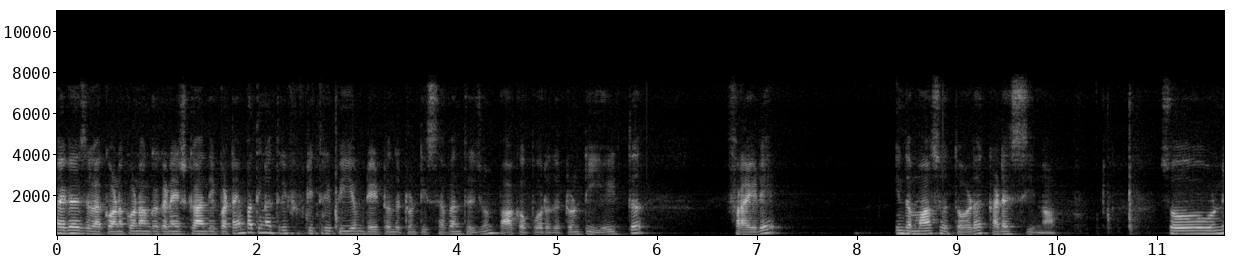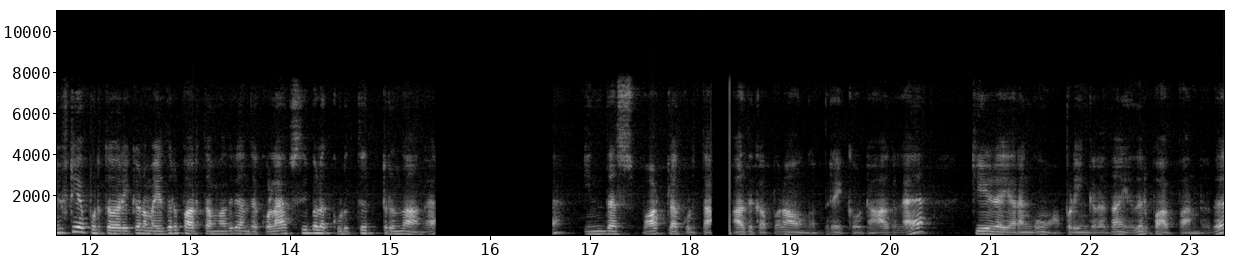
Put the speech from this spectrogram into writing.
ஹை கைஸ் எல்லாருக்கும் வணக்கம். நாங்கள் கணேஷ் காந்தி. இப்போ டைம் பார்த்தீங்கன்னா three fifty three PM date வந்து டுவெண்ட்டி செவன்த் ஜூன் பார்க்க போகிறது டுவெண்ட்டி எயித்து ஃப்ரைடே இந்த மாதத்தோட கடைசி நாள். ஸோ நிஃப்டியை பொறுத்த வரைக்கும் நம்ம எதிர்பார்த்த மாதிரி அந்த கொலாப்சிபிளை கொடுத்துட்டு இருந்தாங்க. இந்த ஸ்பாட்ல கொடுத்தாங்க அதுக்கப்புறம் அவங்க பிரேக் அவுட் ஆகலை. கீழே இறங்கும் அப்படிங்கிறது தான் எதிர்பார்ப்பா இருந்தது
